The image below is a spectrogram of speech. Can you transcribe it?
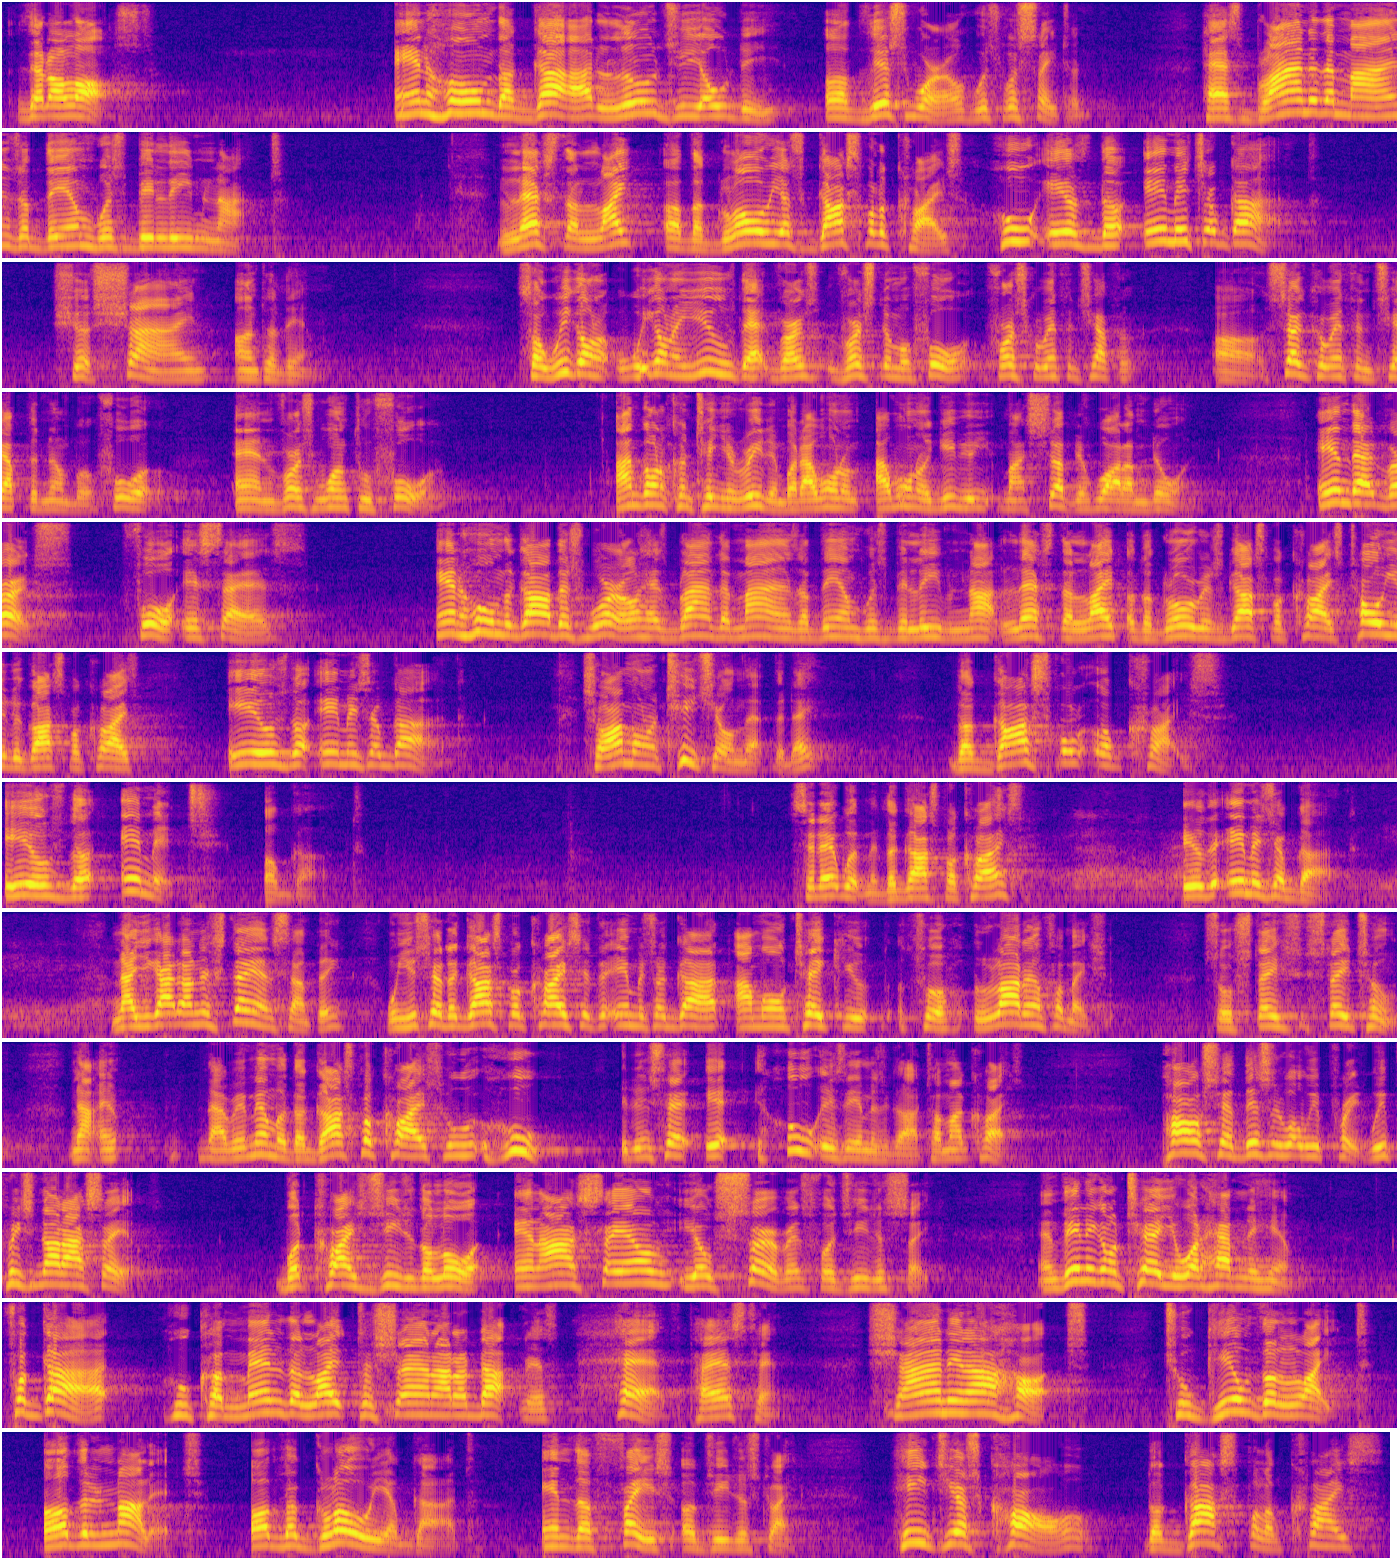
that are lost, and whom the God, little God, of this world, which was Satan, has blinded the minds of them which believe not, lest the light of the glorious gospel of Christ, who is the image of God, should shine unto them. So we're going we're gonna use that verse, verse number 4, 1 Corinthians chapter, uh, 2 Corinthians chapter number 4, and verse 1 through 4. I'm going to continue reading, but I want to I want to give you my subject, what I'm doing. In that verse 4, it says, In whom the God of this world has blinded the minds of them which believe not, lest the light of the glorious gospel of Christ, told you the gospel of Christ, is the image of God. So I'm going to teach on that today. The gospel of Christ is the image of God. Say that with me. The gospel of Christ is the image of God. Now you got to understand something. When you say the gospel of Christ is the image of God, I'm going to take you to a lot of information. So stay, stay tuned. Now, and, now remember, the gospel of Christ, who, who it didn't say it, who is the image of God, talking about Christ. Paul said, This is what we preach. We preach not ourselves, but Christ Jesus the Lord, and ourselves your servants for Jesus' sake. And then he's going to tell you what happened to him. For God, who commanded the light to shine out of darkness, hath, past tense, shine in our hearts to give the light of the knowledge of the glory of God in the face of Jesus Christ. He just called the gospel of Christ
